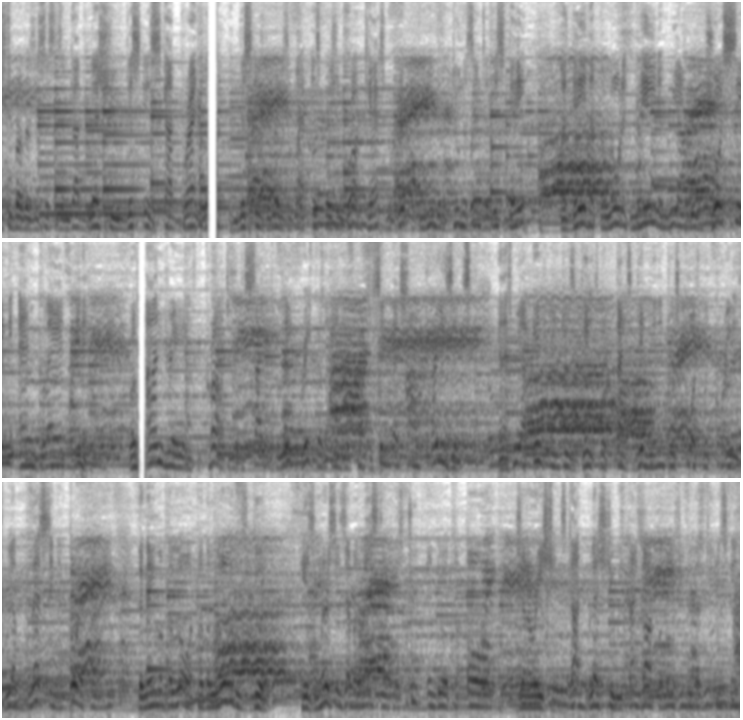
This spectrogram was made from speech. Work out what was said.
To brothers and sisters, and God bless you. This is Scott Bradley, and this is the Rivers of Life Inspiration broadcast. We're grateful for you have tuned us into this day, a day that the Lord has made, and we are rejoicing and glad in it. Brother Andre Crouch is a disciple, the late great Brother Andre to sing that song Praises. And as we are entering into his gates with thanksgiving and into his courts with praise, we are blessing and glorifying the name of the Lord, for the Lord is good. His mercy is everlasting, and his truth endureth to all generations. God bless you. We thank God for those of you that tuned us in today.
